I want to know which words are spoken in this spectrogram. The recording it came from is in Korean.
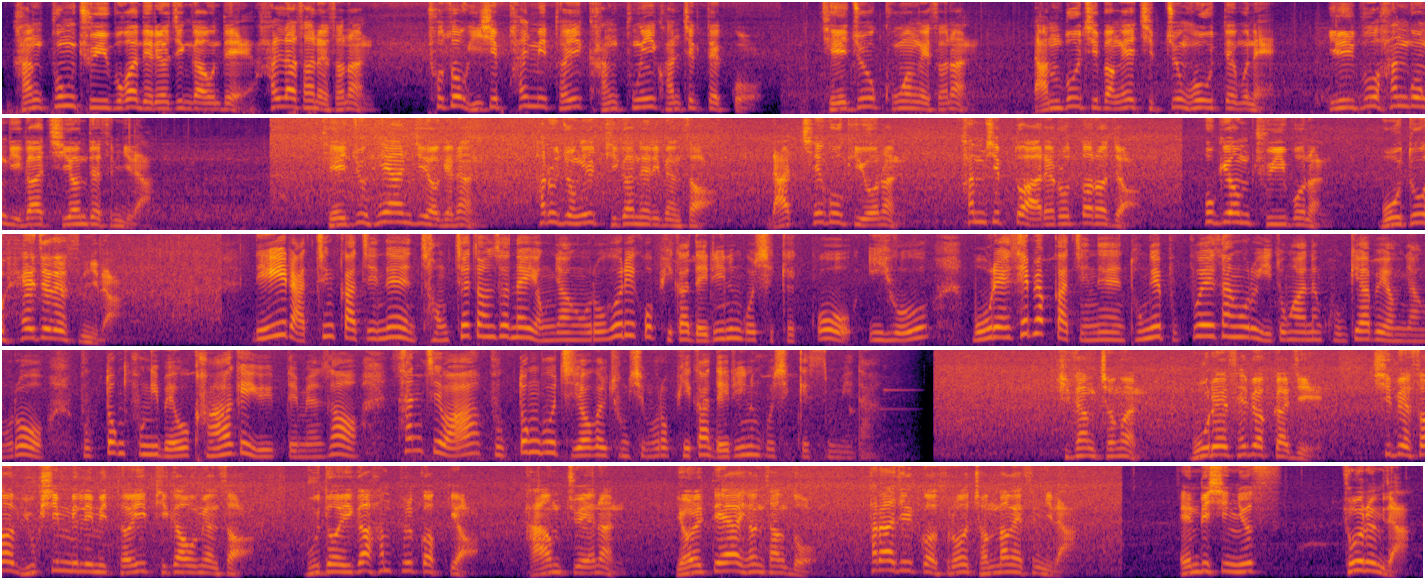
강풍주의보가 내려진 가운데 한라산에서는 초속 28m의 강풍이 관측됐고 제주 공항에서는 남부 지방의 집중호우 때문에 일부 항공기가 지연됐습니다. 제주 해안 지역에는 하루 종일 비가 내리면서 낮 최고 기온은 30도 아래로 떨어져 폭염주의보는 모두 해제됐습니다. 내일 아침까지는 정체 전선의 영향으로 흐리고 비가 내리는 곳이 있겠고 이후 모레 새벽까지는 동해 북부 해상으로 이동하는 고기압의 영향으로 북동풍이 매우 강하게 유입되면서 산지와 북동부 지역을 중심으로 비가 내리는 곳이 있겠습니다. 기상청은 모레 새벽까지 10에서 60mm의 비가 오면서 무더위가 한풀 꺾여 다음 주에는 열대야 현상도 사라질 것으로 전망했습니다. MBC 뉴스 조은우입니다.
